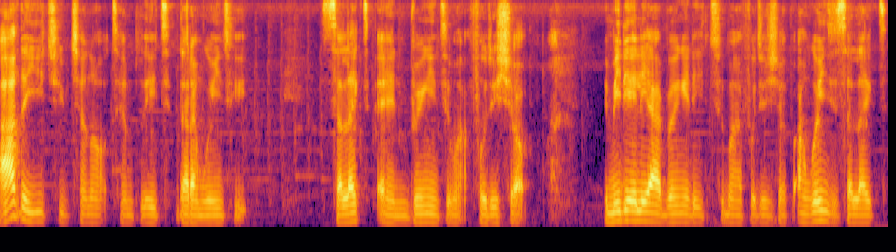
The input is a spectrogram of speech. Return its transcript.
I have the YouTube channel template that I'm going to select and bring into my Photoshop. Immediately I bring it into my Photoshop, I'm going to select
